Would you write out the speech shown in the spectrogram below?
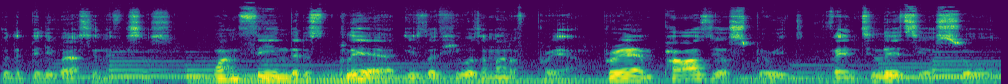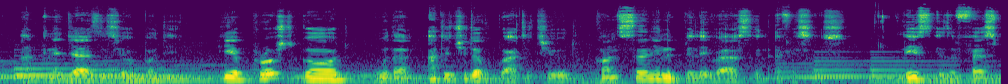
with the believers in Ephesus. One thing that is clear is that he was a man of prayer. Prayer empowers your spirit, ventilates your soul, and energizes your body. He approached God with an attitude of gratitude concerning the believers in Ephesus. This is the first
